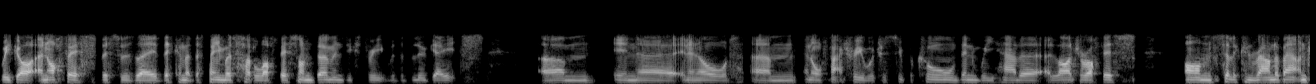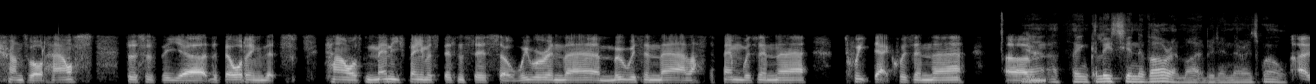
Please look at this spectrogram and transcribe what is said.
we got an office. This was a the kind of the famous Huddle office on Bermondsey Street with the blue gates um, in uh, in an old um, an old factory, which was super cool. Then we had a, a larger office on Silicon Roundabout and Transworld House. So this is the uh, the building that's housed many famous businesses. So we were in there, Moo was in there, Last.fm was in there, TweetDeck was in there. Um, yeah, I think Alicia Navarro might have been in there as well. Uh,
